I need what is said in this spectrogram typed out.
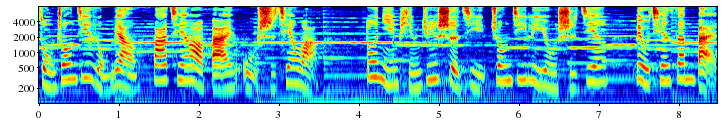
总装机容量八千二百五十千瓦，多年平均设计装机利用时间六千三百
